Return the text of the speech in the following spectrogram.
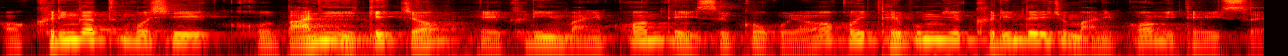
어, 그림 같은 것이 많이 있겠죠. 예, 그림이 많이 포함되어 있을 거고요. 거의 대부분 이제 그림들이 좀 많이 포함이 되어 있어요.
